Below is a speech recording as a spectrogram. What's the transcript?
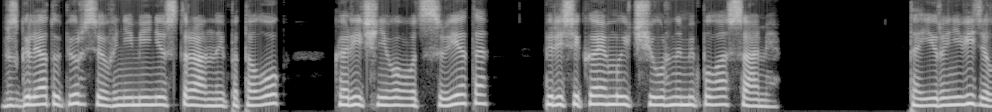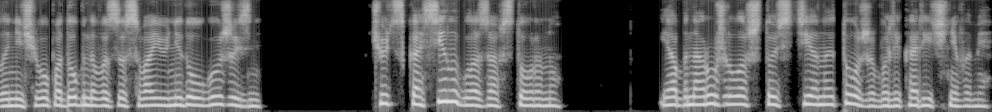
Взгляд уперся в не менее странный потолок коричневого цвета, пересекаемый черными полосами. Таира не видела ничего подобного за свою недолгую жизнь. Чуть скосила глаза в сторону и обнаружила, что стены тоже были коричневыми.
